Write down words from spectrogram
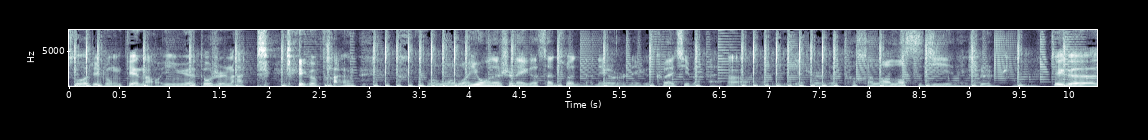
做这种电脑音乐都是拿这 这个盘 我我我用的是那个三寸的，那会儿那个科爱七百，啊。也是特很老老死机那个。是嗯这个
